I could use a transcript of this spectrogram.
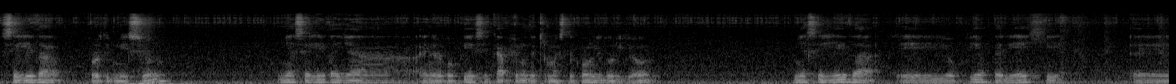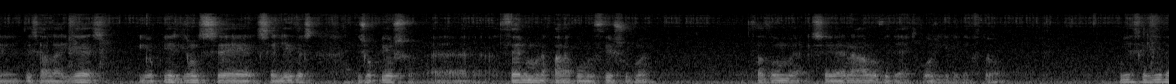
Σελίδα προτιμήσεων. Μια σελίδα για ενεργοποίηση κάποιων δοκιμαστικών λειτουργιών. Μια σελίδα η οποία περιέχει ε, τις αλλαγές οι οποίες γίνονται σε σελίδες τις οποίες ε, θέλουμε να παρακολουθήσουμε. Θα δούμε σε ένα άλλο βιντεάκι πώς γίνεται αυτό μια σελίδα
